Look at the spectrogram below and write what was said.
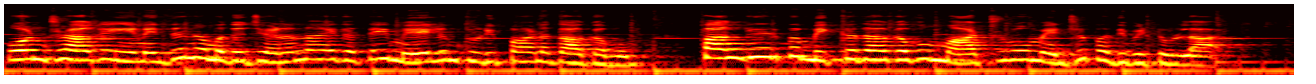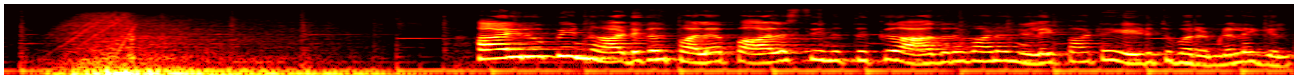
ஒன்றாக இணைந்து நமது ஜனநாயகத்தை மேலும் துடிப்பானதாகவும் பங்கேற்பு மிக்கதாகவும் மாற்றுவோம் என்று பதிவிட்டுள்ளார். ஐரோப்பிய நாடுகள் பல பாலஸ்தீனத்துக்கு ஆதரவான நிலைப்பாட்டை எடுத்து வரும் நிலையில்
